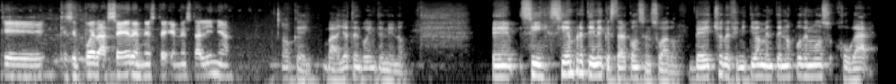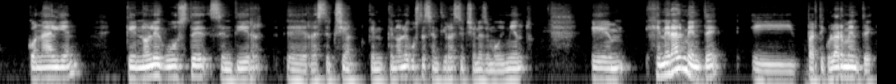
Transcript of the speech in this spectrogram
que, que se pueda hacer en, este, en esta línea. Ok, va, ya te voy entendiendo. Eh, sí, siempre tiene que estar consensuado. De hecho, definitivamente no podemos jugar con alguien que no le guste sentir eh, restricción, que, no le guste sentir restricciones de movimiento. Em, generalmente y particularmente,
